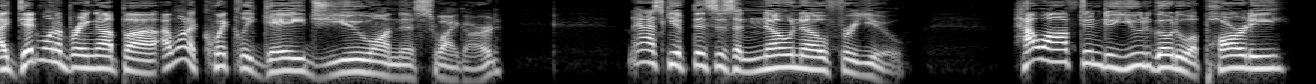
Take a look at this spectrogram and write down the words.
I did want to bring up. Uh, I want to quickly gauge you on this, Swigard. And ask you if this is a no no for you. How often do you go to a party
